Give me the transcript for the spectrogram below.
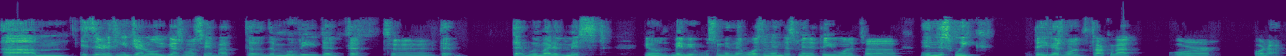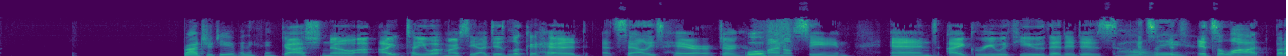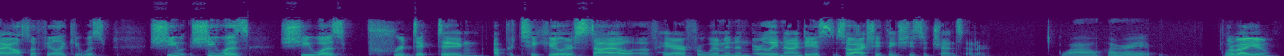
Um, is there anything in general you guys want to say about the the movie that that uh, that that we might have missed? You know, maybe it was something that wasn't in this minute that you wanted to in this week that you guys wanted to talk about, or or not. Roger, do you have anything? Gosh, no. I, I tell you what, Marcie, I did look ahead at Sally's hair during her Oof. final scene, and I agree with you that it is it's, it's it's a lot, but I also feel like it was she she was she was predicting a particular style of hair for women in the early 90s, so I actually think she's a trendsetter. Wow. All right. What about you?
